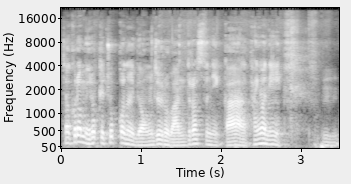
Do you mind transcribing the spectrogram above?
자, 그러면 이렇게 조건을 명제로 만들었으니까 당연히 음,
